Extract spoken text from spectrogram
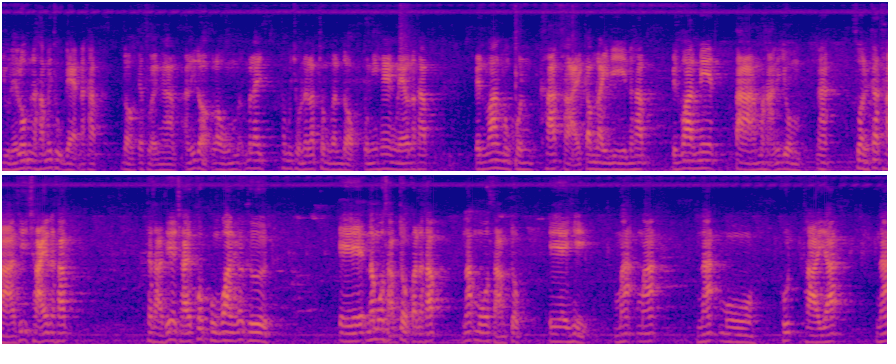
อยู่ในร่มนะครับ ไม่ถูกแดดนะครับ ดอกจะสวยงาม อันนี้ดอกเราไม่ได้ท่านผู้ชมได้รับชมกันดอกตรงนี้แห้งแล้วนะครับ เป็นว่านมงคลค้าขายกำไรดีนะครับ เป็นว่านเมตตามหานิยมนะส่วนคาถาที่ใช้นะครับคาถาที่จะใช้ควบคุมว่านก็คือเอนโมสามจบกันนะครับนะโมสามจบเอหิมะมะนะโมพุทธายะนะ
